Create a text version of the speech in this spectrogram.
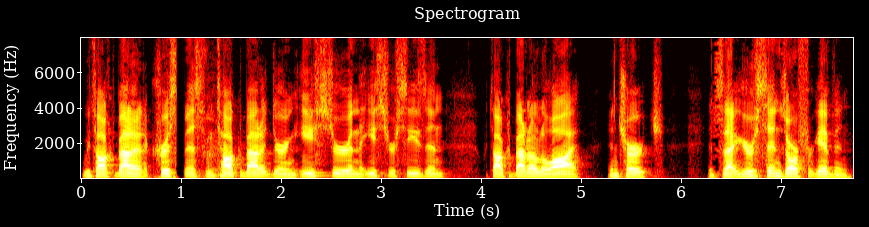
we talk about it at Christmas, we talk about it during Easter and the Easter season. We talk about it a lot in church. It's that your sins are forgiven.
